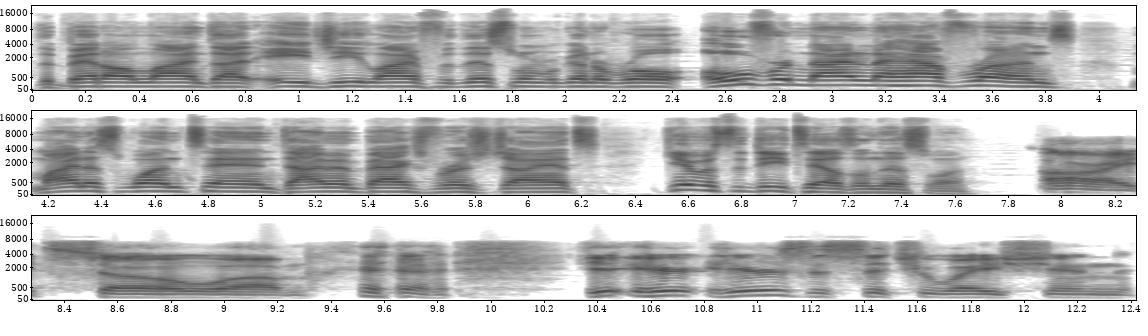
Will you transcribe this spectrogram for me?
The betonline.ag line for this one, we're going to roll over nine and a half runs, minus 110, Diamondbacks versus Giants. Give us the details on this one. All right. So um, here, here's the situation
